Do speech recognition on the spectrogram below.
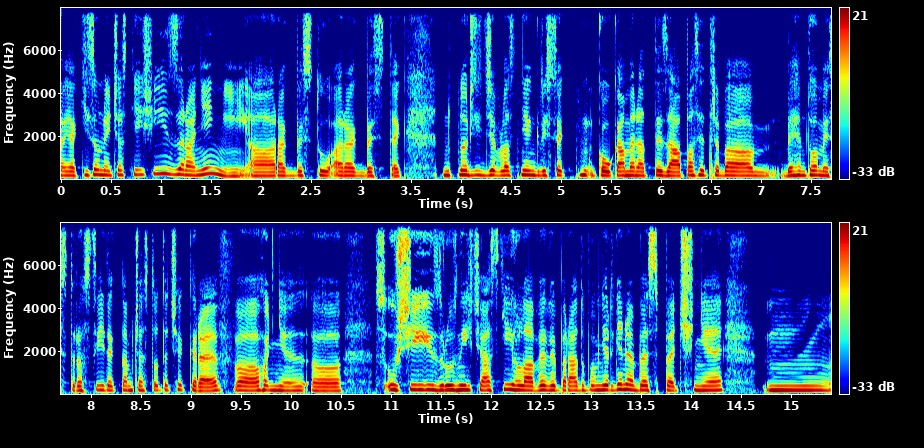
jaký jsou nejčastější zranění a rugbystů a rugbystek. Nutno říct, že vlastně, když se koukáme na ty zápasy třeba během toho mistrovství, tak tam často teče krev, hodně z uší, z různých částí hlavy, vypadá to poměrně nebezpečně. Mm,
